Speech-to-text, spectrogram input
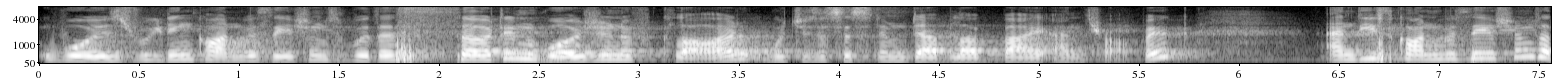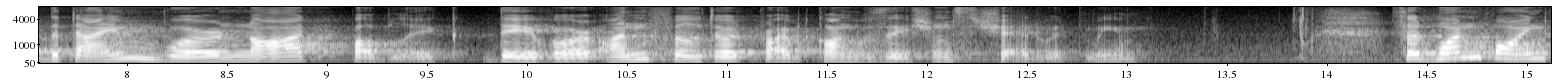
was reading conversations with a certain version of Claude, which is a system developed by Anthropic. And these conversations at the time were not public. They were unfiltered private conversations shared with me. So at one point,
